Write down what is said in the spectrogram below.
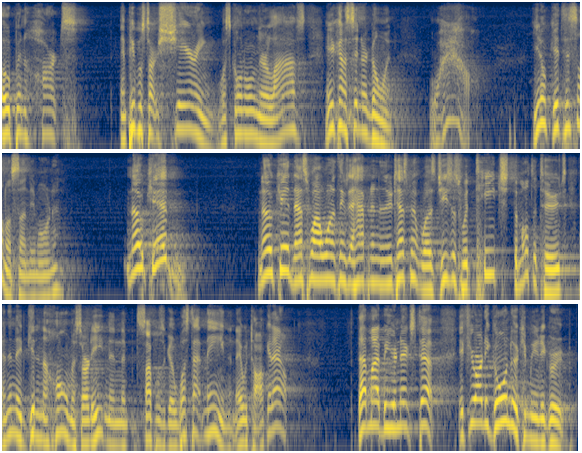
open hearts. And people start sharing what's going on in their lives. And you're kind of sitting there going, wow, you don't get this on a Sunday morning. No kidding. No kidding. That's why one of the things that happened in the New Testament was Jesus would teach the multitudes, and then they'd get in a home and start eating, and the disciples would go, What's that mean? And they would talk it out. That might be your next step. If you're already going to a community group,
